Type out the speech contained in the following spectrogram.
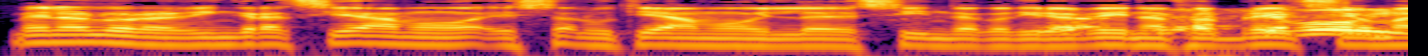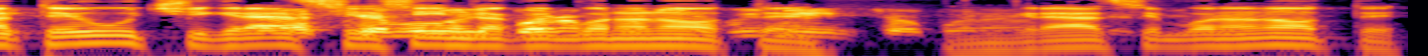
Bene, allora ringraziamo e salutiamo il sindaco di Ravenna Grazie Fabrizio. Matteucci. Grazie, Grazie sindaco e buonanotte. buonanotte. Grazie, buonanotte.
